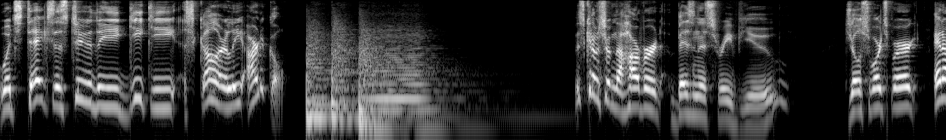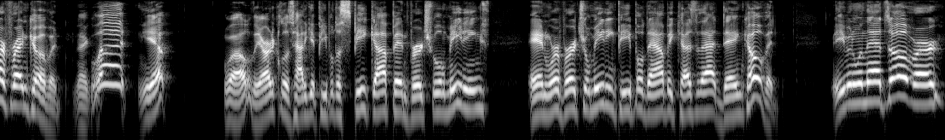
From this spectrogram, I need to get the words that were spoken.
which takes us to the geeky scholarly article. This comes from the Harvard Business Review. Joel Schwartzberg and our friend COVID. Like, what? Yep. Well, the article is how to get people to speak up in virtual meetings. And we're virtual meeting people now because of that dang COVID. Even when that's over,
